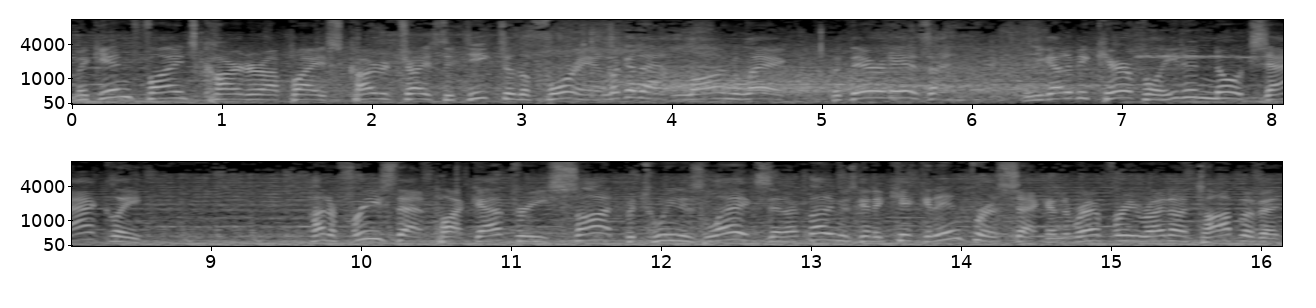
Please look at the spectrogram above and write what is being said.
McGinn finds Carter up ice. Carter tries to deke to the forehand. Look at that long leg. But there it is. And you got to be careful. He didn't know exactly how to freeze that puck after he saw it between his legs. And I thought he was going to kick it in for a second. The referee right on top of it.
